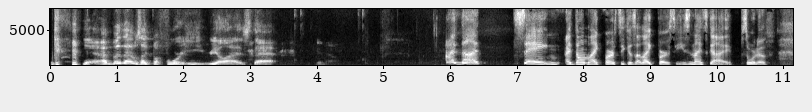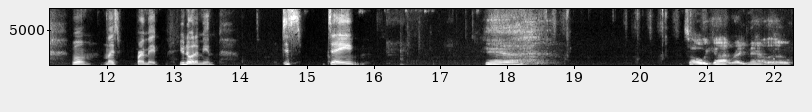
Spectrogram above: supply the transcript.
Yeah, but that was like before he realized that, you know. I'm not saying I don't like Percy because I like Percy. He's a nice guy, sort of. Well, nice primate. You know what I mean. Just saying. Yeah. That's all we got right now, though.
